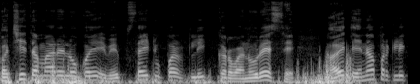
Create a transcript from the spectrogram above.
પછી તમારે લોકોએ વેબસાઇટ ઉપર ક્લિક કરવાનું રહેશે. હવે તેના પર ક્લિક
